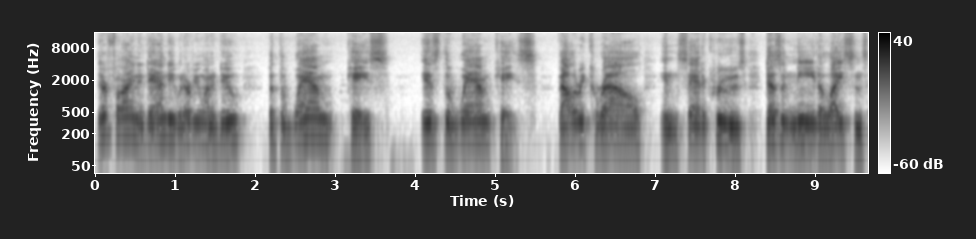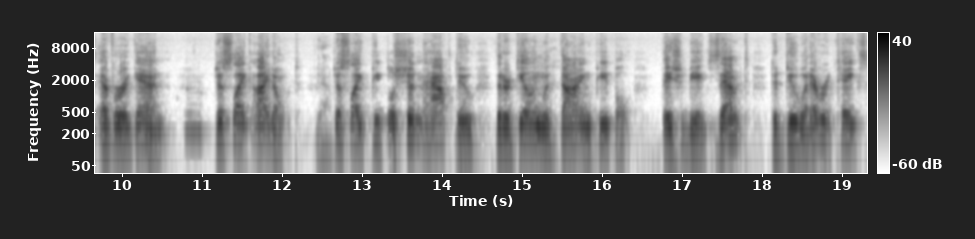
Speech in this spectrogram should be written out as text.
they're fine and dandy, whatever you want to do. But the WAMM case is the WAMM case. Valerie Corral in Santa Cruz doesn't need a license ever again. Mm-hmm. Just like I don't. Yeah. Just like people shouldn't have to that are dealing with dying people. They should be exempt to do whatever it takes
